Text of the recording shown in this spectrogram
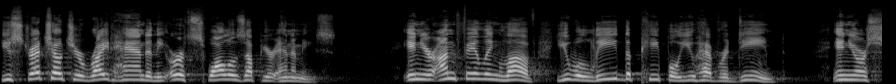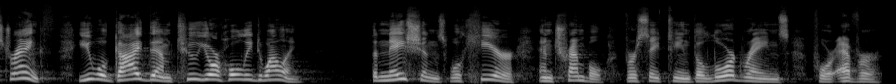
You stretch out your right hand, and the earth swallows up your enemies. In your unfailing love, you will lead the people you have redeemed. In your strength, you will guide them to your holy dwelling. The nations will hear and tremble. Verse 18 The Lord reigns forever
